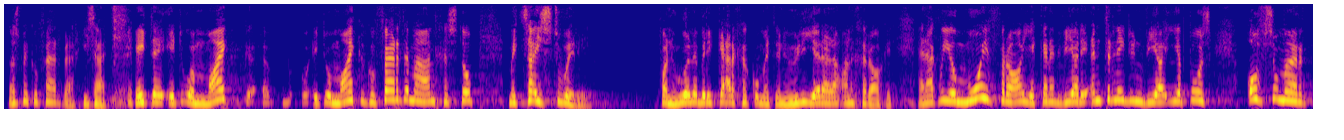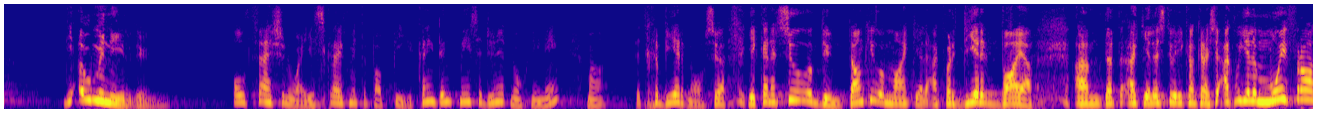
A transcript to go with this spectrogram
Nou is my koevert weg. Hier's hy. Het het oom Mike eh, het oom Mike 'n koevert in my hand gestop met sy storie van hoe hulle by die kerk gekom het en hoe die Here hulle aangeraak het. En ek wil jou mooi vra, jy kan dit via die internet doen, via e-pos of sommer die ou manier doen. Old fashioned way. Jy skryf met 'n papier. Kan nie dink mense doen dit nog nie, nê? Maar Dit gebeur nog. So jy kan dit so ook doen. Dankie oom Mike julle. Ek waardeer dit baie. Um dat ek julle storie kan kry. So ek wil julle mooi vra,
